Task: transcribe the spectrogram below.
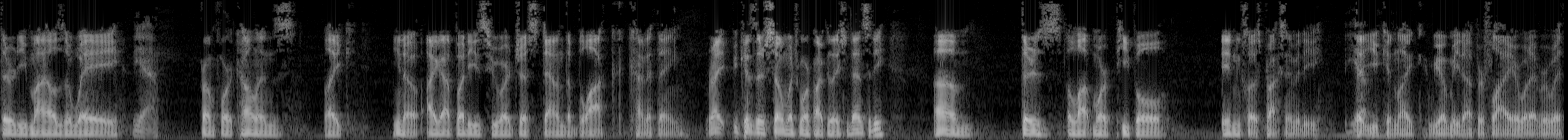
30 miles away Yeah. from Fort Collins, like, you know, I got buddies who are just down the block kind of thing, right? Because there's so much more population density. Um, there's a lot more people in close proximity Yeah. that you can like, you know, meet up or fly or whatever with.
